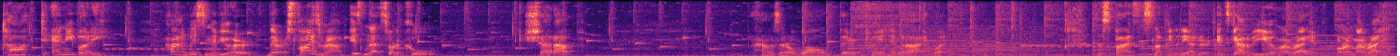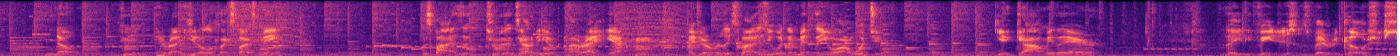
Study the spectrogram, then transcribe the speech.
talk to anybody. Hi, listen, have you heard? There are spies around. Isn't that sort of cool? Shut up. How is there a wall there between him and I? What? The spies that snuck into the under. It's gotta be you, am I right? Or am I right? No. Hmm, you're right. You don't look like spies to me. The spies, it, it's gotta be you, am I right? Yeah, hmm. If you're really spies, you wouldn't admit that you are, would you? You got me there. Lady Venus is very cautious.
